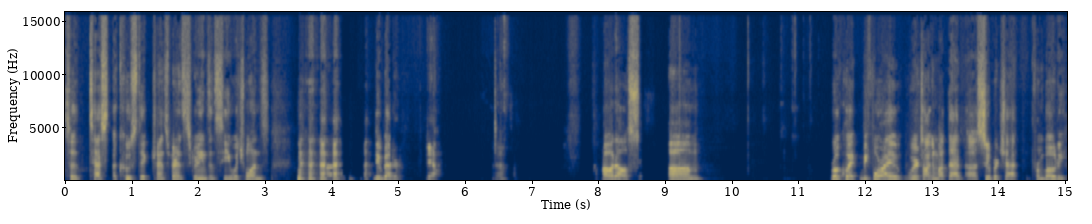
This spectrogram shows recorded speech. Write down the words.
to test acoustic transparent screens and see which ones do better. Yeah. Yeah. Oh, what else? Um, real quick before I we were talking about that uh, super chat from Bodie,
